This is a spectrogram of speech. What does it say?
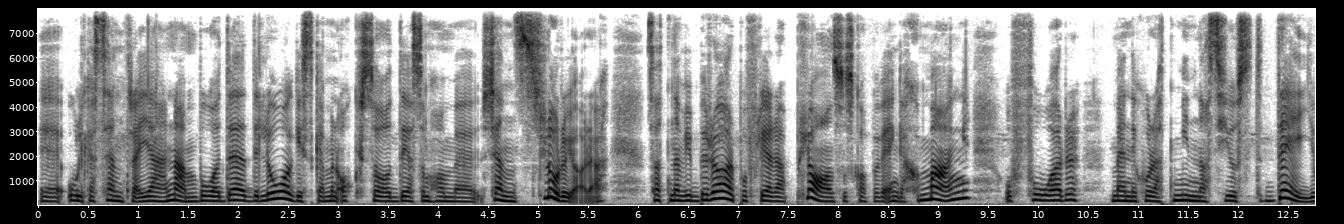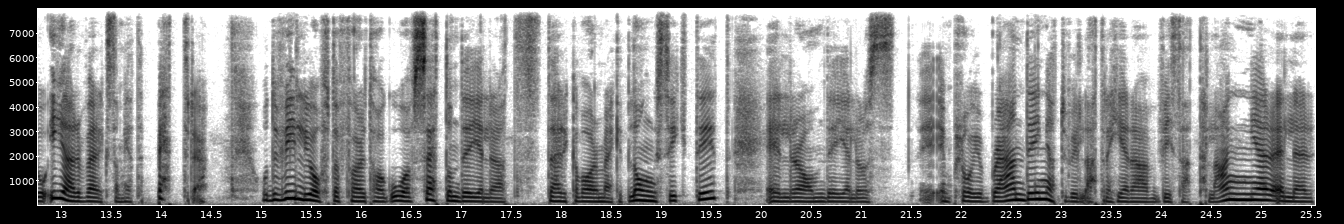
eh, olika centra i hjärnan. Både det logiska men också det som har med känslor att göra. Så att när vi berör på flera plan så skapar vi engagemang och får människor att minnas just dig och er verksamhet bättre. Och det vill ju ofta företag oavsett om det gäller att stärka varumärket långsiktigt eller om det gäller att employer branding, att du vill attrahera vissa talanger eller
